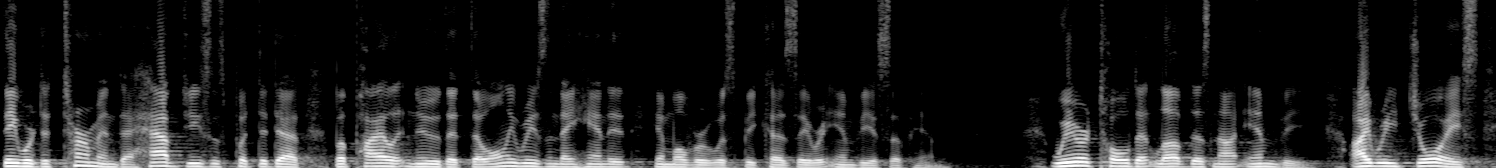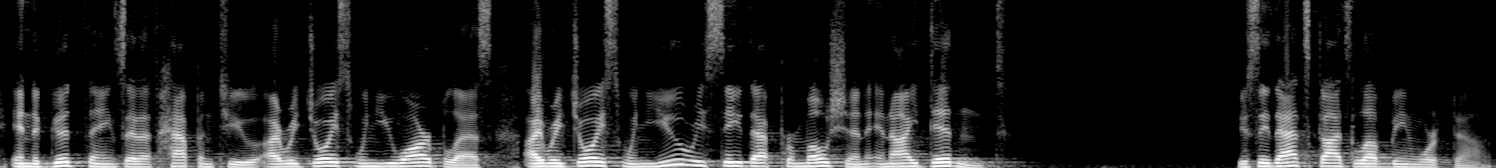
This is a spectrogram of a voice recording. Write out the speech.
they were determined to have Jesus put to death. But Pilate knew that the only reason they handed him over was because they were envious of him. We are told that love does not envy. I rejoice in the good things that have happened to you. I rejoice when you are blessed. I rejoice when you receive that promotion and I didn't. You see, that's God's love being worked out.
